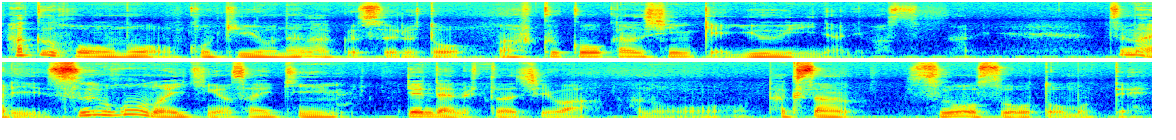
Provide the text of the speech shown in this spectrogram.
吐く方の呼吸を長くすると、まあ、副交感神経優位になります、はい、つまり吸う方の息が最近現代の人たちはあのたくさん吸おう吸おうと思って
